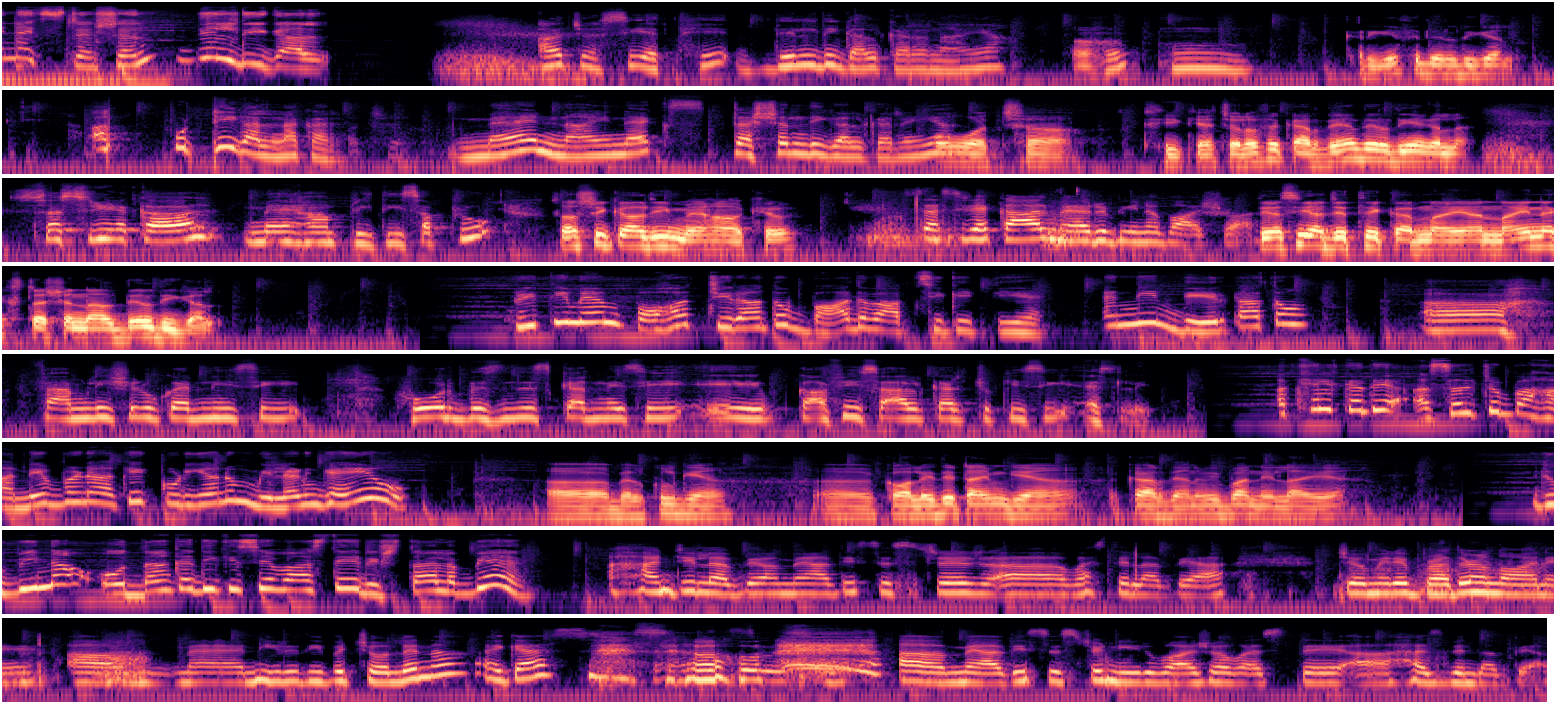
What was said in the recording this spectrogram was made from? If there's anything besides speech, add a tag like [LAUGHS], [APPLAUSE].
9x station ਦਿਲ ਦੀ ਗੱਲ ਅੱਜ ਅਸੀਂ ਇੱਥੇ ਦਿਲ ਦੀ ਗੱਲ ਕਰਨ ਆਏ ਆ ਹਾਂ ਹੂੰ ਕਰੀਏ ਫਿਰ ਦਿਲ ਦੀ ਗੱਲ ਆ ਪੁੱਠੀ ਗੱਲ ਨਾ ਕਰ ਮੈਂ 9x ਸਟੇਸ਼ਨ ਦੀ ਗੱਲ ਕਰ ਰਹੀ ਹਾਂ ਉਹ ਅੱਛਾ ਠੀਕ ਹੈ ਚਲੋ ਫਿਰ ਕਰਦੇ ਹਾਂ ਦਿਲ ਦੀਆਂ ਗੱਲਾਂ ਸਤਿ ਸ੍ਰੀ ਅਕਾਲ ਮੈਂ ਹਾਂ ਪ੍ਰੀਤੀ ਸਪਰੂ ਸਤਿ ਸ਼੍ਰੀ ਅਕਾਲ ਜੀ ਮੈਂ ਹਾਂ ਅਖਿਲ ਸਤਿ ਸ੍ਰੀ ਅਕਾਲ ਮੈਂ ਰੁਬੀਨਾ ਬਾਜਵਾ ਤੇ ਅਸੀਂ ਅੱਜ ਇੱਥੇ ਕਰਨ ਆਏ ਹਾਂ 9x ਸਟੇਸ਼ਨ ਨਾਲ ਦਿਲ ਦੀ ਗੱਲ ਪ੍ਰੀਤੀ ਮੈਮ ਬਹੁਤ ਚਿਰਾਂ ਤੋਂ ਬਾਅਦ ਵਾਪਸੀ ਕੀਤੀ ਹੈ ਇੰਨੀ ਦੇਰ ਕਾ ਤੋਂ ਆ ਫੈਮਿਲੀ ਸ਼ੁਰੂ ਕਰਨੀ ਸੀ ਹੋਰ ਬਿਜ਼ਨਸ ਕਰਨੇ ਸੀ ਇਹ ਕਾਫੀ ਸਾਲ ਕਰ ਚੁੱਕੀ ਸੀ ਇਸ ਲਈ। ਅਖਿਲ ਕਦੇ ਅਸਲ ਚ ਬਹਾਨੇ ਬਣਾ ਕੇ ਕੁੜੀਆਂ ਨੂੰ ਮਿਲਣ ਗਏ ਹੋ? ਅ, ਬਿਲਕੁਲ ਗਿਆ। ਕਾਲਜ ਦੇ ਟਾਈਮ ਗਿਆ ਘਰਦਿਆਂ ਨੇ ਵੀ ਬਹਾਨੇ ਲਾਏ ਆ। ਰੁਬੀਨਾ ਉਦਾਂ ਕਦੀ ਕਿਸੇ ਵਾਸਤੇ ਰਿਸ਼ਤਾ ਲੱਭਿਆ? ਹਾਂਜੀ ਲੱਭਿਆ। ਮੈਂ ਆਦੀ ਸਿਸਟਰ ਵਾਸਤੇ ਲੱਭਿਆ। ਜੋ ਮੇਰੇ ਬ੍ਰਦਰ ਇਨ ਲਾ ਨੇ um, ਮੈਂ ਨੀਰੂ ਦੀ ਵਿਚੋਲਨ ਆ ਆਈ ਗੈਸ ਸੋ ਮੈਂ ਆਦੀ ਸਿਸਟਰ ਨੀਰੂ ਬਾਜਵਾ ਵਾਸਤੇ ਹਸਬੰਡ ਲੱਭਿਆ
